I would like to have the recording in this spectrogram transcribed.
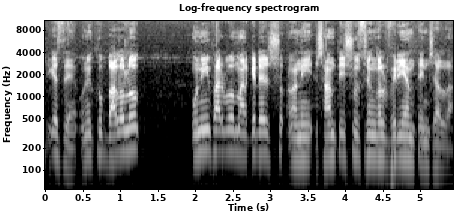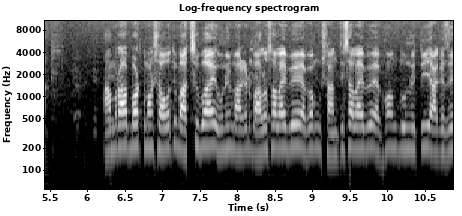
ঠিক আছে? উনি খুব ভালো লোক উনি পারব মার্কেটের মানে শান্তি সুশৃঙ্খল ফিরিয়ে আনতে, ইনশাল্লাহ। আমরা বর্তমান সভাপতি বাচ্চু ভাই, উনি মার্কেট ভালো চালাইবে এবং শান্তি চালাইবে। এখন দুর্নীতি, আগে যে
